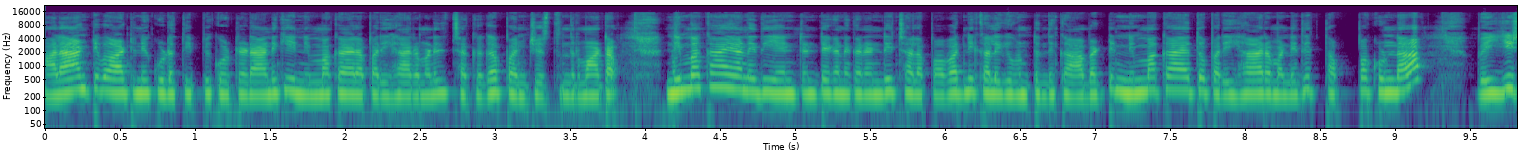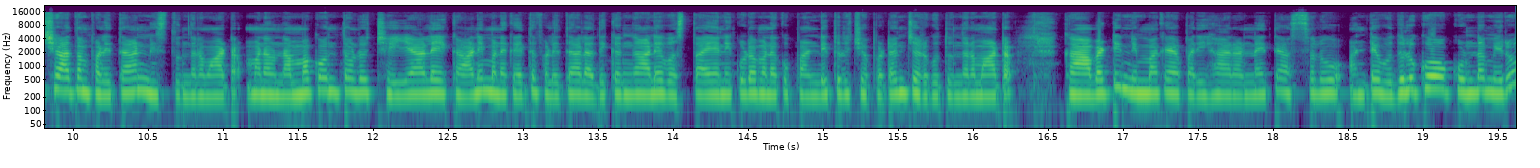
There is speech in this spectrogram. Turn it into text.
అలాంటి వాటిని కూడా తిప్పి కొట్టడానికి నిమ్మకాయల పరిహారం అనేది చక్కగా పనిచేస్తుంది అనమాట నిమ్మకాయ అనేది ఏంటంటే కనుకనండి చాలా పవర్ని కలిగి ఉంటుంది కాబట్టి నిమ్మకాయతో పరిహారం అనేది తప్పకుండా వెయ్యి శాతం ఫలితాన్ని ఇస్తుందన్నమాట. మనం నమ్మకంతో చేయాలే కానీ మనకైతే ఫలితాలు అధికంగానే వస్తాయని కూడా మనకు పండితులు చెప్పడం జరుగుతుందన్నమాట. కాబట్టి నిమ్మకాయ పరిహారాన్ని అయితే అస్సలు అంటే వదులుకోకుండా మీరు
